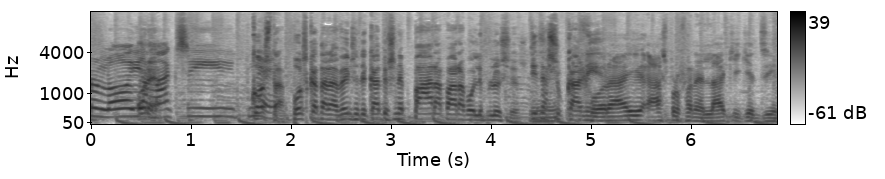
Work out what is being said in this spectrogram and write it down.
ρολόι, Ωραία. αμάξι. ναι. Κώστα, πώς καταλαβαίνεις ότι κάποιος είναι πάρα πάρα πολύ πλούσιος; Τι θα σου κάνει; Φοράει άσπρο φανελάκι και τζιν.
